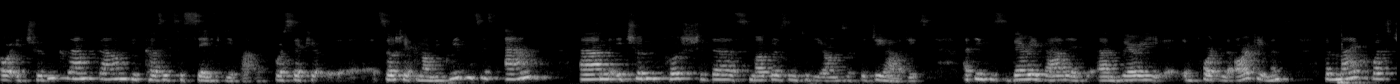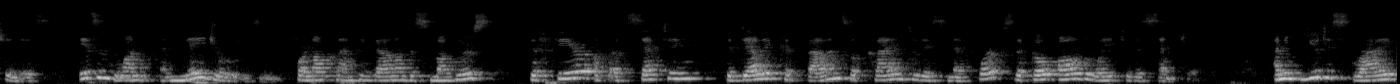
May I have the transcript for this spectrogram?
or it shouldn't clamp down because it's a safety valve for socioeconomic grievances, and um, it shouldn't push the smugglers into the arms of the jihadis. I think this is very valid and very important arguments. But my question is, isn't one a major reason for not clamping down on the smugglers the fear of upsetting the delicate balance of clientelist networks that go all the way to the center? I mean, you describe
